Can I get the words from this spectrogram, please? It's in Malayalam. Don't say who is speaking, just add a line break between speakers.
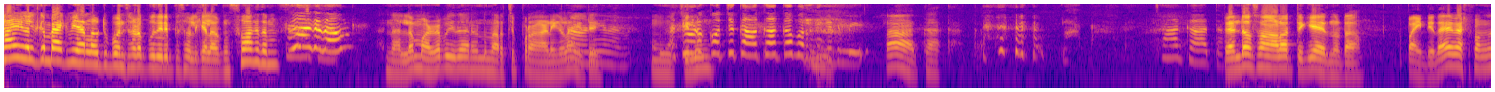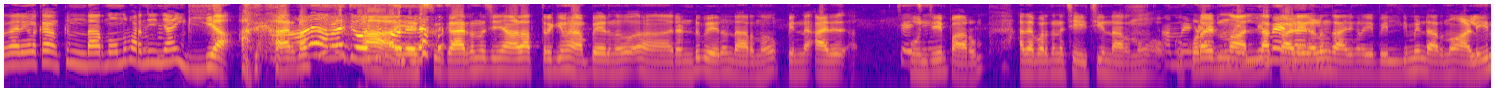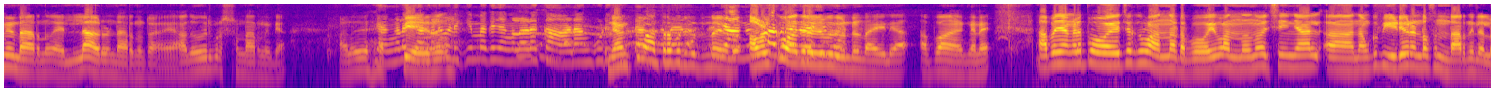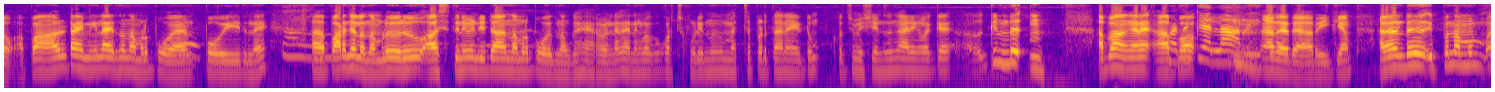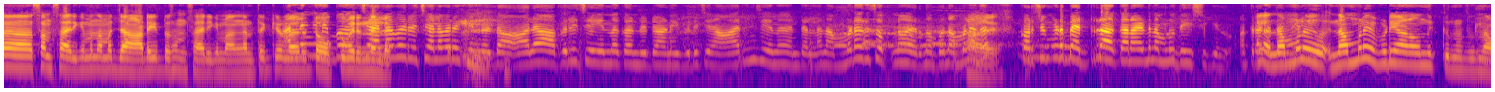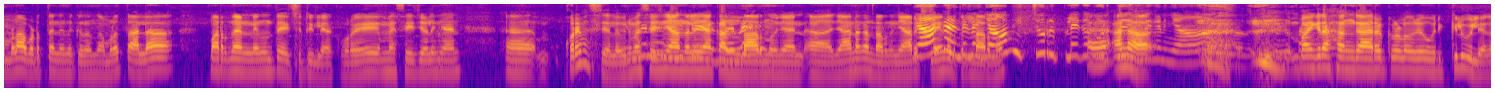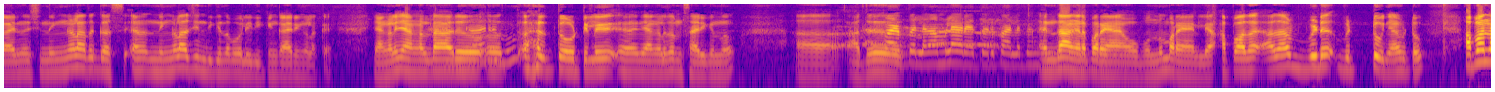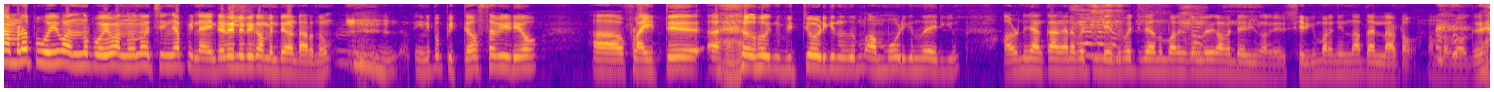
Hi welcome back we are love to പോയിന്റ്സോടെ പുതിയ എപ്പിസോഡിലേക്ക് എല്ലാവർക്കും സ്വാഗതം.
സ്വാഗതം.
നല്ല മഴ പെയ്താറുണ്ട് നിറച്ച് പ്രാണികളായിട്ട്. മൂക്കിലും ആ കാക്ക രണ്ടു ദിവസം ആളെ ഒറ്റയ്ക്കായിരുന്നു കേട്ടോ അപ്പൊ അതിന്റെതായ വിഷമങ്ങളും കാര്യങ്ങളൊക്കെ നമുക്ക് ഉണ്ടായിരുന്നു എന്ന് പറഞ്ഞു കഴിഞ്ഞാൽ ഇല്ല. കാരണം. കാരണം എന്ന് വെച്ച് കഴിഞ്ഞാൽ ആൾ അത്രയ്ക്കും ഹാപ്പി ആയിരുന്നു. രണ്ടുപേരുണ്ടായിരുന്നു രണ്ടു പേരുണ്ടായിരുന്നു പിന്നെ ആര് പൂഞ്ചയും പാറും അതേപോലെ തന്നെ ചേച്ചി ഉണ്ടായിരുന്നു. ഒക്കെ കൂടെ ഇരുന്ന് നല്ല കളികളും കാര്യങ്ങളും. വല്യമ്മ ഉണ്ടായിരുന്നു അളീനുണ്ടായിരുന്നു എല്ലാവരും ഉണ്ടായിരുന്നു കേട്ടോ യാതൊരു പ്രശ്നം ഉണ്ടായിരുന്നില്ല. ഞങ്ങൾക്ക് മാത്രം ബുദ്ധിമുട്ടുണ്ടായിരുന്നു. അവൾക്ക് മാത്രം ഒരു ബുദ്ധിമുട്ടുണ്ടായില്ല. അപ്പൊ അങ്ങനെ. അപ്പൊ ഞങ്ങൾ പോയച്ചൊക്കെ വന്നട്ടോ പോയി വന്നെന്ന് വെച്ച് കഴിഞ്ഞാൽ നമുക്ക് വീഡിയോ രണ്ടു ദിവസം ഉണ്ടായിരുന്നില്ലല്ലോ. അപ്പൊ ആ ഒരു ടൈമിങ്ങിലായിരുന്നു നമ്മൾ പോയാൻ പോയിരുന്നേ. പറഞ്ഞല്ലോ നമ്മൾ ഒരു ആവശ്യത്തിന് വേണ്ടിയിട്ടാണ് നമ്മൾ പോയത്. നമുക്ക് ഹെയർ ഓയിലിന്റെ കാര്യങ്ങളൊക്കെ കുറച്ചും കൂടി ഒന്ന് മെച്ചപ്പെടുത്താനായിട്ടും കുറച്ച് മെഷീൻസും കാര്യങ്ങളൊക്കെ ഒക്കെ ഉണ്ട്. അപ്പോൾ അപ്പൊ അങ്ങനെ
അപ്പോൾ
അതെ അതെ അറിയിക്കാം. അല്ലാണ്ട് ഇപ്പൊ നമ്മ സംസാരിക്കുമ്പോൾ നമ്മൾ നമ്മ അങ്ങനത്തെ ഒക്കെ ഉള്ള ഒരു ടോക്ക് വരുന്നുണ്ട്.
ചിലവര് ചിലവരൊക്കെ ഉണ്ട് കേട്ടോ അല്ല അവർ ചെയ്യുന്ന കണ്ടിട്ടാണ് ഇവർ ആരും ചെയ്യുന്ന കണ്ടല്ല നമ്മുടെ ഒരു സ്വപ്നമായിരുന്നു. അപ്പൊ നമ്മളത് കുറച്ചും കൂടെ ബെറ്റർ ആക്കാനായിട്ട് നമ്മൾ ഉദ്ദേശിക്കുന്നു.
അല്ല നമ്മൾ നമ്മൾ എവിടെയാണോ നിൽക്കുന്നത് നമ്മൾ അവിടെ തന്നെ നിൽക്കുന്നത് നമ്മൾ തല മറന്ന എണ്ണയൊന്നും തേച്ചിട്ടില്ല. കുറേ മെസ്സേജുകൾ ഞാൻ കുറേ മെസ്സേജ് അല്ല ഒരു മെസ്സേജ് ഞാൻ ഇന്നലെ ഞാൻ കണ്ടായിരുന്നു. ഞാൻ ഞാനും കണ്ടായിരുന്നു. ഞാൻ റിപ്ലൈ കൊടുത്തിട്ടുണ്ടായിരുന്നു
അല്ല.
ഭയങ്കര അഹങ്കാരമൊക്കെ ഉള്ള ഒരു ഒരിക്കലും ഇല്ല. കാര്യം വെച്ചാൽ നിങ്ങളത് ഗസ് നിങ്ങളത് ചിന്തിക്കുന്ന പോലെ ഇരിക്കും കാര്യങ്ങളൊക്കെ. ഞങ്ങൾ ഞങ്ങളുടെ ആ ഒരു തോട്ടിൽ ഞങ്ങൾ സംസാരിക്കുന്നു. അത് എന്താ അങ്ങനെ പറയാ? ഒന്നും പറയാനില്ല. അപ്പൊ അത് അത് വിട് വിട്ടു ഞാൻ വിട്ടു. അപ്പൊ നമ്മൾ പോയി വന്ന് പോയി വന്നു എന്ന് വെച്ച് കഴിഞ്ഞാൽ പിന്നെ അതിന്റെ ഇടയിൽ ഒരു കമന്റ് കണ്ടായിരുന്നു. ഇനിയിപ്പോ പിറ്റേ ദിവസത്തെ വീഡിയോ ഫ്ലൈറ്റ് വിറ്റ് ഓടിക്കുന്നതും അമ്മ ഓടിക്കുന്നതായിരിക്കും. അതുകൊണ്ട് ഞങ്ങൾക്ക് അങ്ങനെ പറ്റില്ല ഇത് പറ്റില്ല എന്ന് പറഞ്ഞിട്ടുള്ളൊരു കമന്റ് ആയിരിക്കും പറഞ്ഞു ശരിക്കും പറഞ്ഞു ഇന്ന് അതല്ല കേട്ടോ നമ്മുടെ ബ്ലോഗ്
